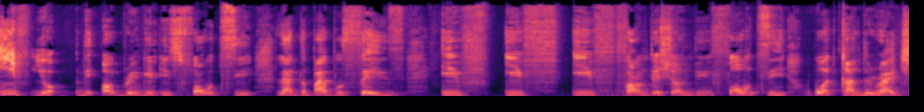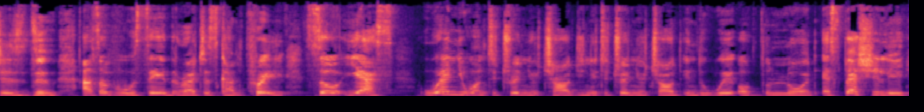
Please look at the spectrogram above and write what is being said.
if your the upbringing is faulty like the bible says if if if foundation be faulty what can the righteous do? And some people will say the righteous can pray. So yes when you want to train your child you need to train your child in the way of the lord especially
